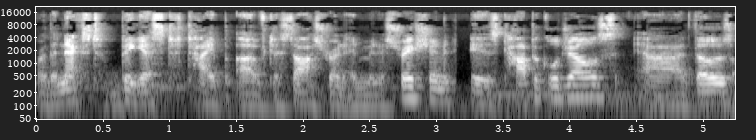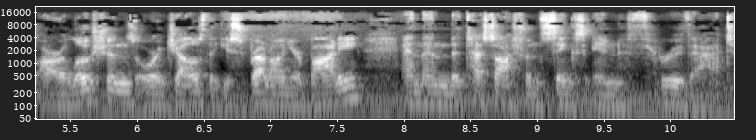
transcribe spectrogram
or the next biggest type of testosterone administration is topical gels. Uh, those are lotions or gels that you spread on your body, and then the testosterone sinks in through that.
